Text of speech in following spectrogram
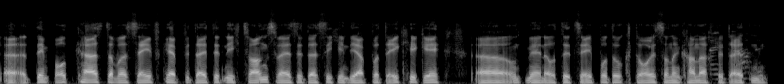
äh, den Podcast, aber Selfcare bedeutet nicht zwangsweise, dass ich in die Apotheke gehe äh, und mir ein OTC-Produkt hole, sondern kann auch bedeuten,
